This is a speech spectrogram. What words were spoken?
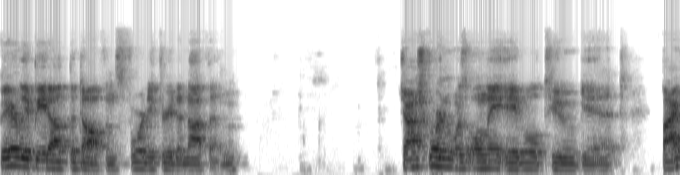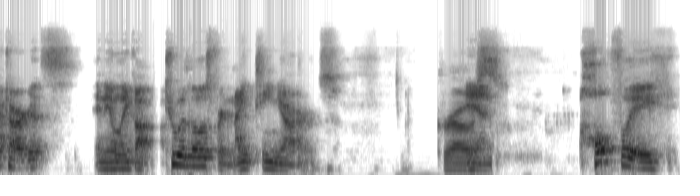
barely beat out the Dolphins 43 to nothing. Josh Gordon was only able to get five targets, and he only got two of those for 19 yards Gross. And- hopefully,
